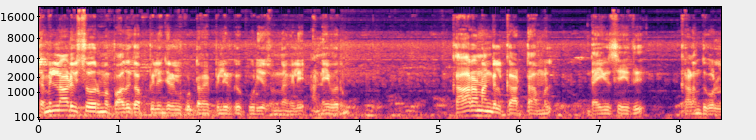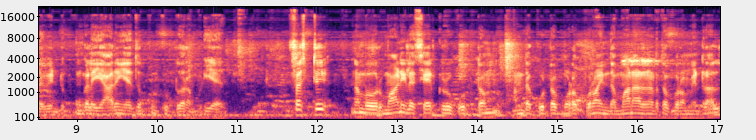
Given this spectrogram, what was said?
தமிழ்நாடு விஸ்வகர்ம பாதுகாப்பு இளைஞர்கள் கூட்டமைப்பில் இருக்கக்கூடிய சொந்தங்களே அனைவரும் காரணங்கள் காட்டாமல் தயவுசெய்து கலந்து கொள்ள வேண்டும். உங்களை யாரும் எதுக்கும் கூட்டு வர முடியாது. ஃபஸ்ட்டு நம்ம ஒரு மாநில செயற்குழு கூட்டம் அந்த கூட்டம் போட போகிறோம் இந்த மாநாடு நடத்த போகிறோம் என்றால்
